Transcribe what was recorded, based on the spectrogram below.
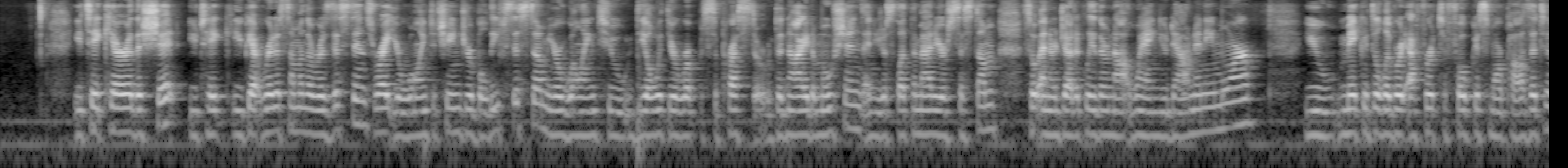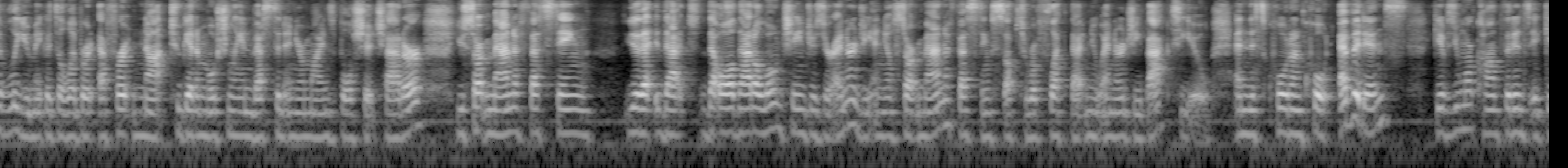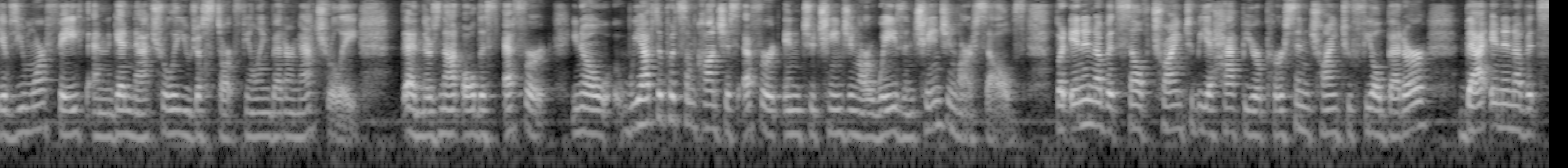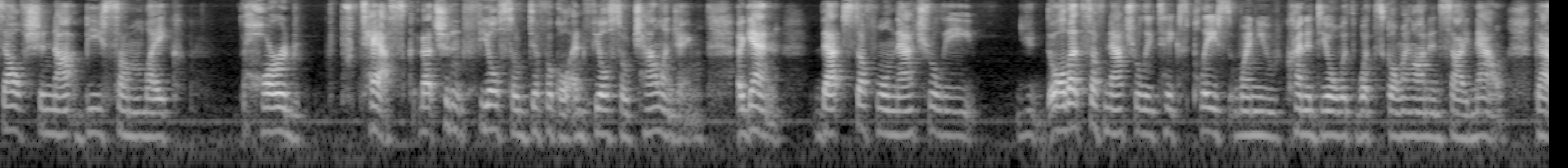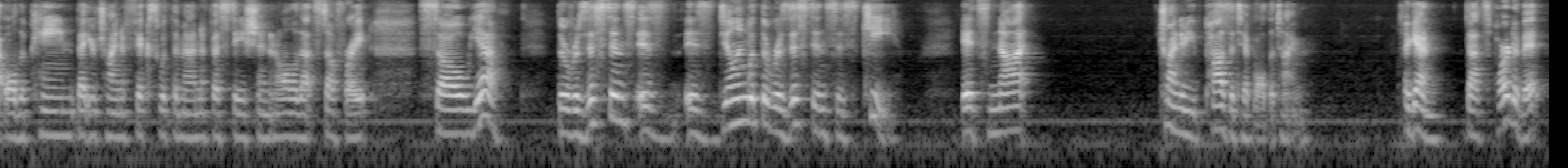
you take care of the shit. You take you get rid of some of the resistance right? You're willing to change your belief system. You're willing to deal with your suppressed or denied emotions and you just let them out of your system. So energetically they're not weighing you down anymore. You make a deliberate effort to focus more positively. You make a deliberate effort not to get emotionally invested in your mind's bullshit chatter. You start manifesting you know, that, that that all that alone changes your energy and you'll start manifesting stuff to reflect that new energy back to you. And this quote unquote evidence gives you more confidence it gives you more faith and again naturally you just start feeling better naturally. And there's not all this effort. You know we have to put some conscious effort into changing our ways and changing ourselves. But in and of itself trying to be a happier person trying to feel better that in and of itself should not be some like hard task that shouldn't feel so difficult and feel so challenging. Again that stuff will naturally you, all that stuff naturally takes place when you kind of deal with what's going on inside now that all the pain that you're trying to fix with the manifestation and all of that stuff right? So yeah the resistance is is dealing with the resistance is key. It's not trying to be positive all the time. Again that's part of it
